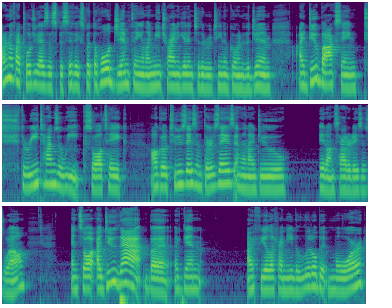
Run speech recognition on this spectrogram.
I don't know if I told you guys the specifics, but the whole gym thing and like me trying to get into the routine of going to the gym. I do boxing t- three times a week. So I'll take, I'll go Tuesdays and Thursdays, and then I do it on Saturdays as well. And so I do that, but again, I feel like I need a little bit more.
